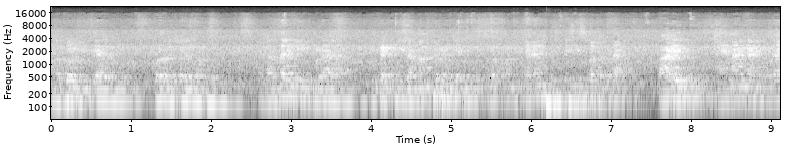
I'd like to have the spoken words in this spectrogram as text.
మన తోటి విద్యార్థులు ప్రొఫెసర్లు వాళ్ళందరికీ కూడా ఇక్కడికి రమ్మని చెప్పడం జరిగింది కొంతమంది ఫైనాన్స్ బేసిస్ వల్ల కూడా రాలేదు. అయినా కానీ కూడా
